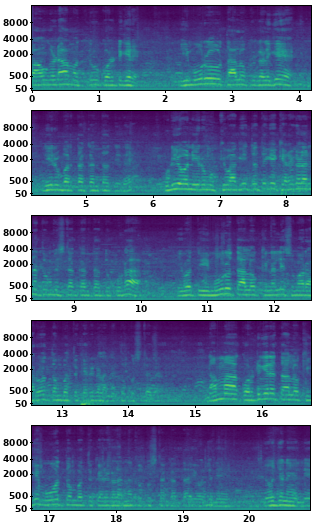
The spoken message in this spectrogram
ಪಾವಗಡ ಮತ್ತು ಕೊರಟಗೆರೆ ಈ ಮೂರು ತಾಲೂಕುಗಳಿಗೆ ನೀರು ಬರ್ತಕ್ಕಂಥದ್ದಿದೆ. ಕುಡಿಯುವ ನೀರು ಮುಖ್ಯವಾಗಿ ಜೊತೆಗೆ ಕೆರೆಗಳನ್ನು ತುಂಬಿಸ್ತಕ್ಕಂಥದ್ದು ಕೂಡ ಇವತ್ತು ಈ ಮೂರು ತಾಲೂಕಿನಲ್ಲಿ ಸುಮಾರು ಅರವತ್ತೊಂಬತ್ತು ಕೆರೆಗಳನ್ನು ತುಂಬಿಸ್ತೇವೆ. ನಮ್ಮ ಕೊರಟಗೆರೆ ತಾಲೂಕಿಗೆ ಮೂವತ್ತೊಂಬತ್ತು ಕೆರೆಗಳನ್ನು ತುಂಬಿಸ್ತಕ್ಕಂಥ ಯೋಜನೆ ಯೋಜನೆಯಲ್ಲಿ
